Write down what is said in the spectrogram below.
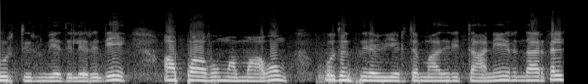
ஊர் திரும்பியதிலிருந்தே அப்பாவும் அம்மாவும் புது பிறவி எடுத்த மாதிரி தானே இருந்தார்கள்.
